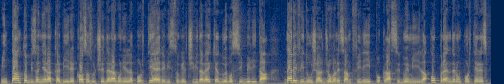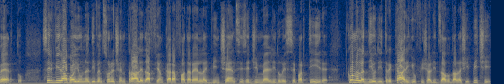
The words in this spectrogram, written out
Intanto bisognerà capire cosa succederà con il portiere, visto che il Civitavecchia ha due possibilità, dare fiducia al giovane San Filippo, classe 2000, o prendere un portiere esperto. Servirà poi un difensore centrale da affiancare a Fatarella e Vincenzi se Gimmelli dovesse partire, con l'addio di tre carichi ufficializzato dalla CPC,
